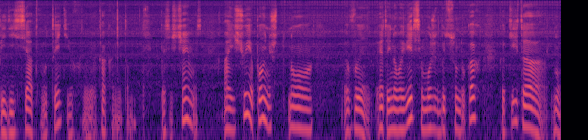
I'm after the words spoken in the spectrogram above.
50 вот этих, э, как они там, посещаемость. А еще я помню, что в этой новой версии может быть в сундуках какие-то, ну,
